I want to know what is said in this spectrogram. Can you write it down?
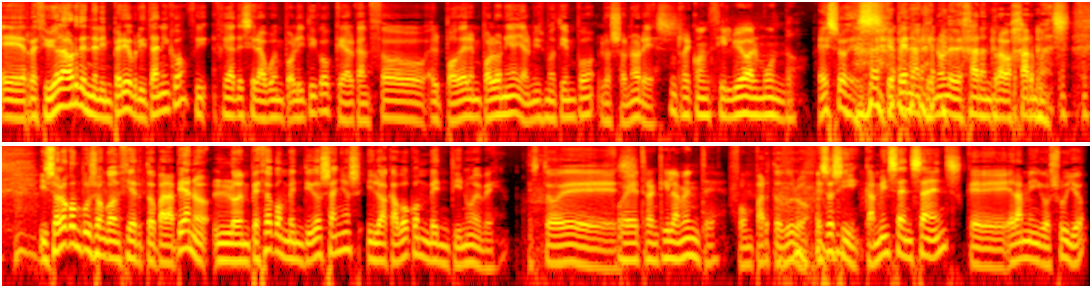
Eh, recibió la orden del Imperio Británico. Fí- Fíjate si era buen político que alcanzó el poder en Polonia y al mismo tiempo los honores. Reconcilió al mundo. Eso es. Qué pena que no le dejaran trabajar más. Y solo compuso un concierto para piano. Lo empezó con 22 años y lo acabó con 29. Esto es. Fue tranquilamente. Fue un parto duro. Eso sí, Camille Saint-Saëns, que era amigo suyo,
